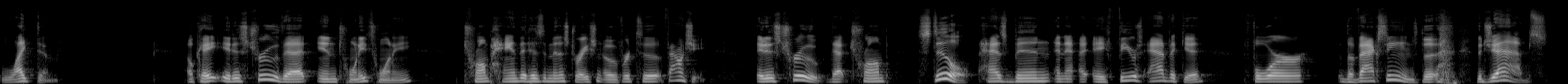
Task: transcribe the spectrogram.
liked him. Okay, it is true that in 2020, Trump handed his administration over to Fauci. It is true that Trump still has been an, a fierce advocate for the vaccines, the the jabs.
